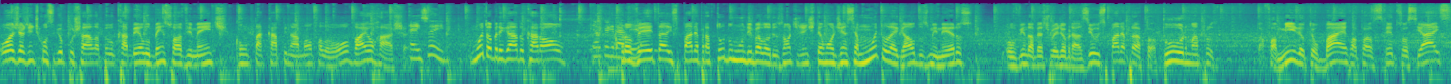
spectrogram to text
hoje a gente conseguiu puxar ela pelo cabelo bem suavemente, com um tacape na mão, falou, ou vai ou racha. É isso aí. Muito obrigado, Carol. Eu que agradeço. Aproveita, espalha para todo mundo em Belo Horizonte. A gente tem uma audiência muito legal dos mineiros ouvindo a Best Radio Brasil. Espalha para tua turma, para tua família, o teu bairro, as tuas redes sociais.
